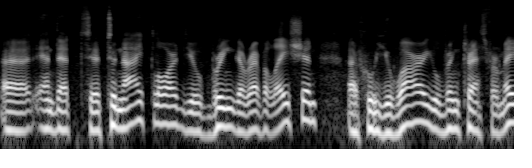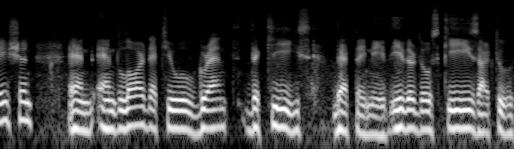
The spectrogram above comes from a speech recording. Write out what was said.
uh, and that uh, tonight, Lord, you bring a revelation of who you are, you'll bring transformation, and, and Lord, that you will grant the keys that they need. Either those keys are to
